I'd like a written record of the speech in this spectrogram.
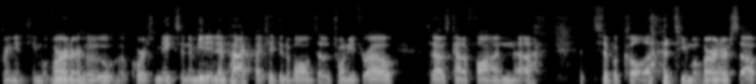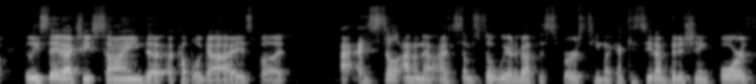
bring in Timo Werner, who of course makes an immediate impact by kicking the ball into the 20th row. So that was kind of fun, uh, typical uh, Timo Werner. So at least they've actually signed a, a couple of guys, but I, I, still I don't know. I, am still weird about this Spurs team. Like I can see them finishing fourth.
